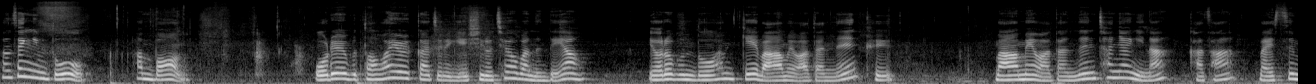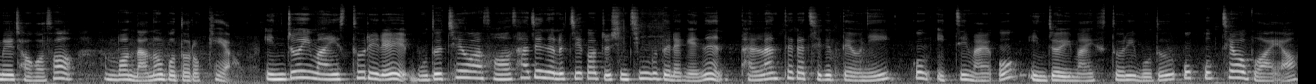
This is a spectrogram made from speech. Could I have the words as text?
선생님도 한번 월요일부터 화요일까지를 예시로 채워봤는데요. 여러분도 함께 마음에 와닿는 그 마음에 와닿는 찬양이나 가사, 말씀을 적어서 한번 나눠보도록 해요. 인조이 마이 스토리를 모두 채워서 사진으로 찍어주신 친구들에게는 달란트가 지급되오니 꼭 잊지 말고 인조이 마이 스토리 모두 꼭꼭 채워보아요.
